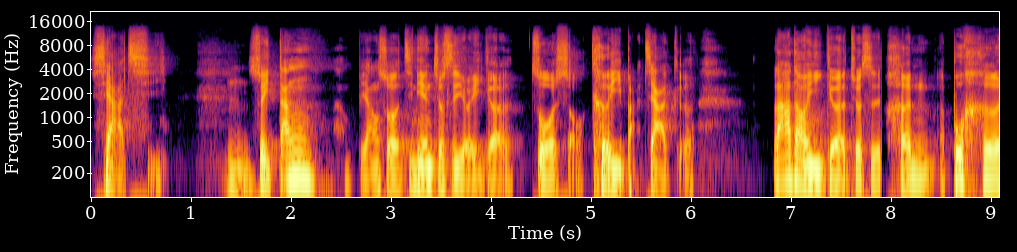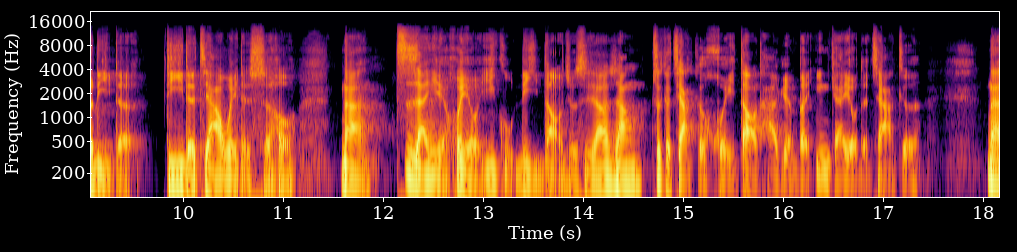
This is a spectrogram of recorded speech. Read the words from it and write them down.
下棋。嗯，所以当比方说今天就是有一个做手刻意把价格拉到一个就是很不合理的低的价位的时候，那自然也会有一股力道，就是要让这个价格回到它原本应该有的价格。那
